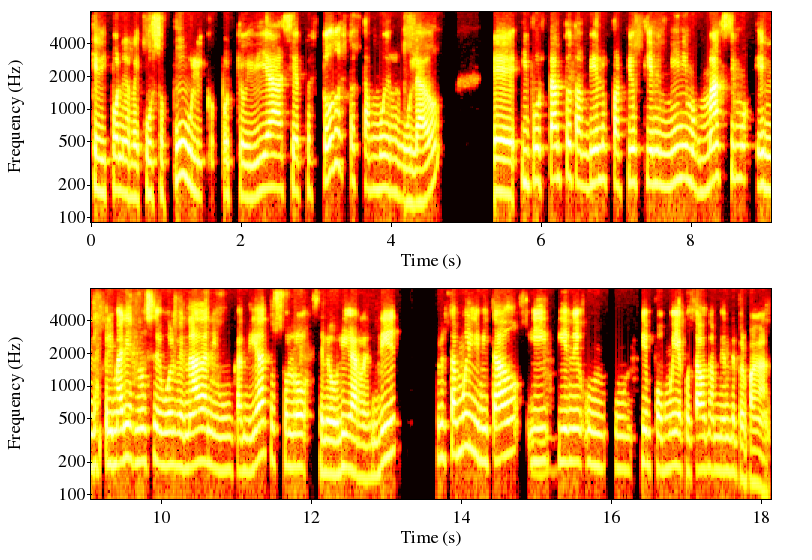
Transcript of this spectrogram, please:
que dispone de recursos públicos, porque hoy día, cierto, es todo esto está muy regulado eh, y por tanto también los partidos tienen mínimos máximos. En las primarias no se devuelve nada a ningún candidato, solo se le obliga a rendir, pero está muy limitado y tiene un, un tiempo muy acotado también de propaganda.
